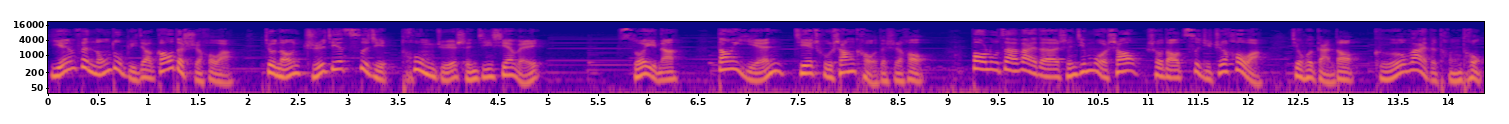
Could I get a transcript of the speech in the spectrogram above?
盐分浓度比较高的时候啊，就能直接刺激痛觉神经纤维。所以呢，当盐接触伤口的时候，暴露在外的神经末梢受到刺激之后啊，就会感到格外的疼痛。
